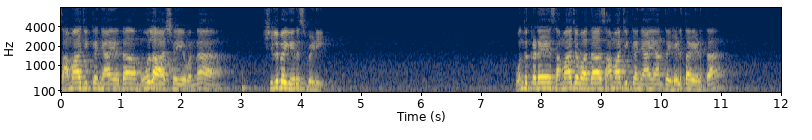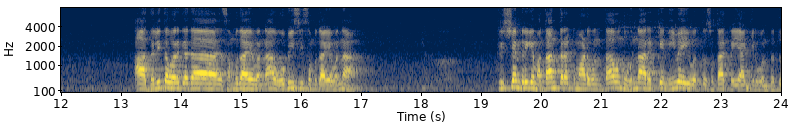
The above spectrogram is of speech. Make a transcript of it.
ಸಾಮಾಜಿಕ ನ್ಯಾಯದ ಮೂಲ ಆಶಯವನ್ನು ಶಿಲುಬೆಗೇರಿಸಬೇಡಿ ಒಂದು ಕಡೆ ಸಮಾಜವಾದ ಸಾಮಾಜಿಕ ನ್ಯಾಯ ಅಂತ ಹೇಳ್ತಾ ಹೇಳ್ತಾ, ಆ ದಲಿತ ವರ್ಗದ ಸಮುದಾಯವನ್ನು, ಒ ಬಿ ಸಿ ಸಮುದಾಯವನ್ನು ಕ್ರಿಶ್ಚಿಯನ್ರಿಗೆ ಮತಾಂತರಕ್ಕೆ ಮಾಡುವಂಥ ಒಂದು ಹುನ್ನಾರಕ್ಕೆ ನೀವೇ ಇವತ್ತು ಸ್ವತಃ ಕೈ ಹಾಕಿರುವಂಥದ್ದು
